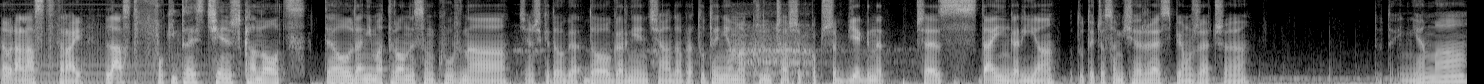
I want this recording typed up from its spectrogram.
Dobra, last try. Last fucking, to jest ciężka noc. Te old animatrony są kurna ciężkie do, do ogarnięcia. Dobra, tutaj nie ma klucza, szybko przebiegnę przez Dying Area. Tutaj czasami się respią rzeczy. Tutaj nie ma.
